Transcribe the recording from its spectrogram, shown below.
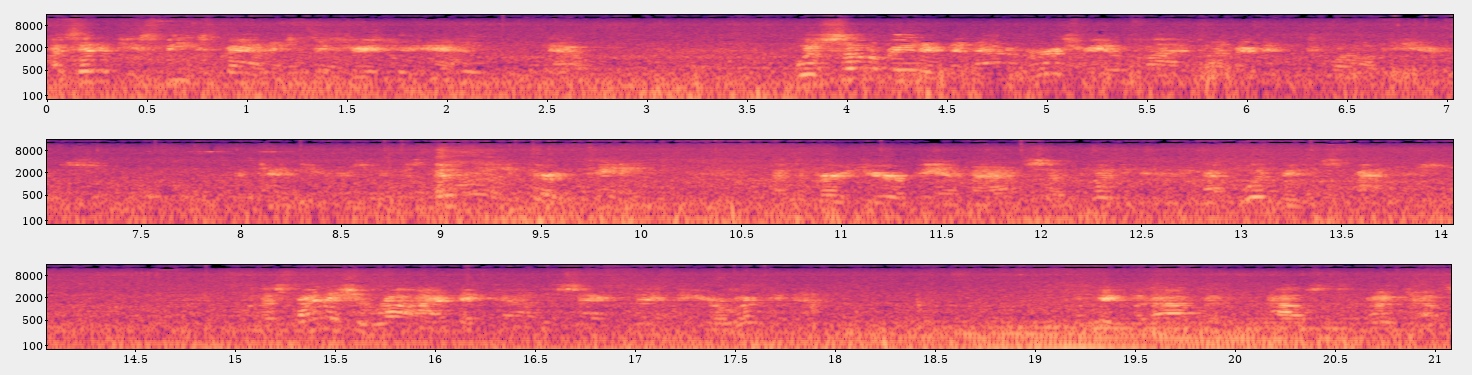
I said if you speak Spanish, please raise your hand. Now, we've celebrated an anniversary of 512 years, or 10 years. It was 1513 that the first European man here, and that would be the Spanish. When the Spanish arrived, they found the same thing that you're looking at. Okay, without the houses and hotels.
